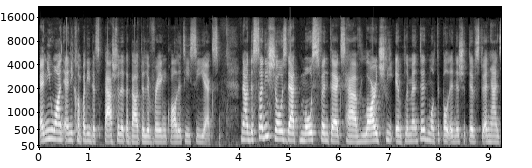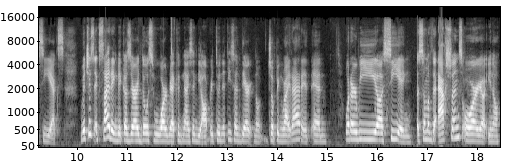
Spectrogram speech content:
anyone, any company that's passionate about delivering quality CX. Now, the study shows that most fintechs have largely implemented multiple initiatives to enhance CX, which is exciting because there are those who are recognizing the opportunities and they're you know, jumping right at it. And what are we uh, seeing? Some of the actions or uh, you know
